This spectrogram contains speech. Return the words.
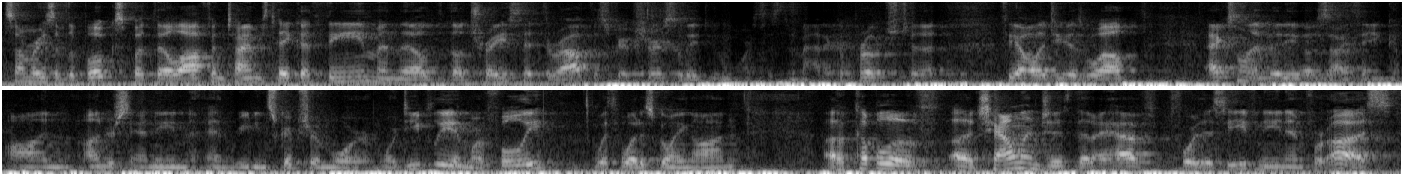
summaries of the books, but they'll oftentimes take a theme and they'll, they'll trace it throughout the scripture, so they do a more systematic approach to theology as well. Excellent videos, I think, on understanding and reading scripture more, more deeply and more fully with what is going on. A couple of uh, challenges that I have for this evening and for us.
